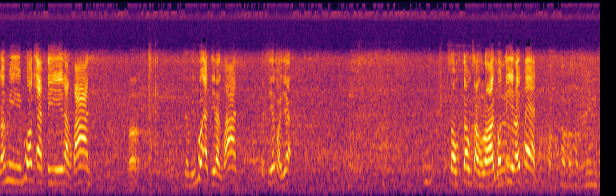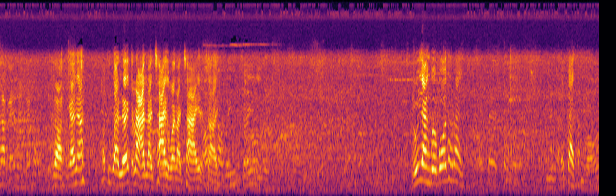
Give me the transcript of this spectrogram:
ก็มีพวกแอบตีหลังบ้าน อ่าเดี๋ยวมีพวกแอบตีหลังบ้านจะเสียกว่าเนี้ยส่งส่งสองร้อยพวกตีร้อยแปดของเขาเขาไม่มีภาคอะไรไม่เขาเหรองั้นนะมาทุกวันเลยหลานหลานชายกับว่าหลานชายหลานชายเขาไม่ใช้รู้ยังเบอร์โบเท่าไหร่แปดตัวร้อยแปดสองร้อย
